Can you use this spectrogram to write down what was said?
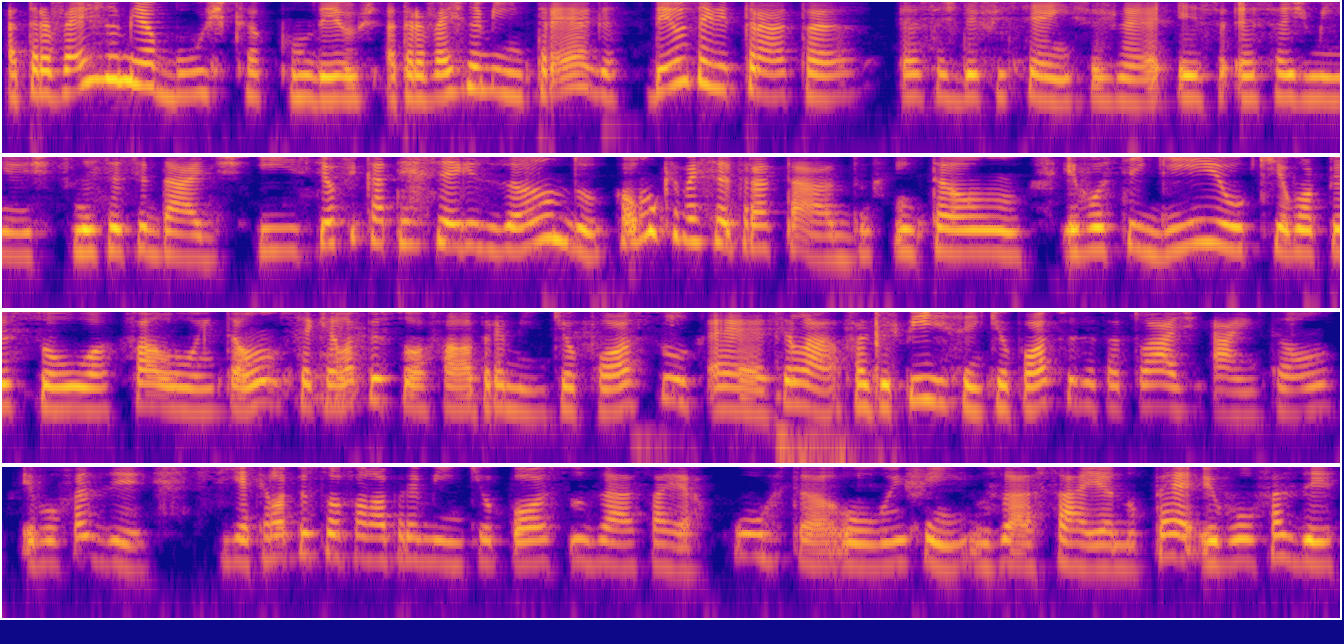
através da minha busca com Deus, através da minha entrega, Deus ele trata essas deficiências, né? Essa, essas minhas necessidades. E se eu ficar terceirizando, como que vai ser tratado? Então, eu vou seguir o que uma pessoa falou. Então, se aquela pessoa fala para mim que eu posso, é, sei lá, fazer piercing, que eu posso fazer tatuagem, ah, então eu vou fazer. Se aquela pessoa falar para mim que eu posso usar saia curta, ou enfim, usar saia no pé, eu vou fazer.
